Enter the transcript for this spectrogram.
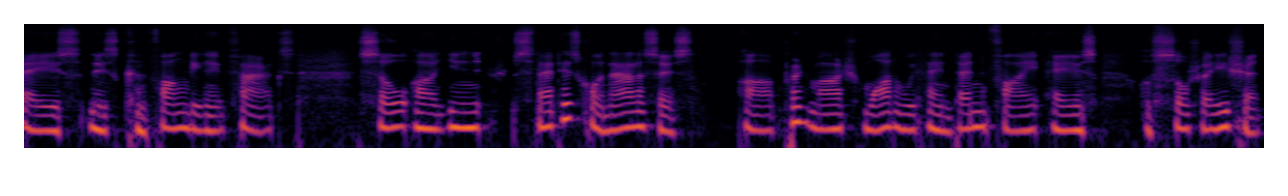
is these confounding effects. So uh, in statistical analysis, uh, pretty much what we can identify is association,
